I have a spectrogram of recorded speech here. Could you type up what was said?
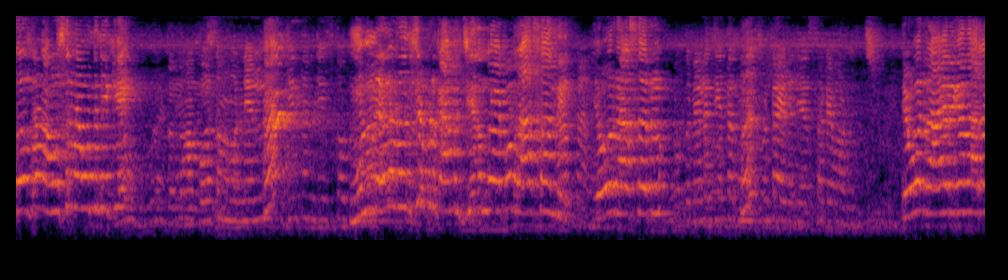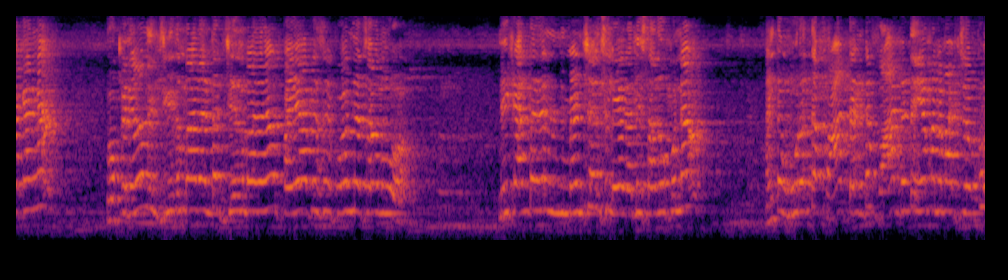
తోలుకోవడం అవసరమే ఉంది నీకు? మూడు నెలలు నుంచి ఇప్పుడు ఆమె జీతం లేకుండా రాస్తుంది. ఎవరు రాస్తారు. ఎవరు రాయరు కదా ఆ రకంగా? ఒక నెల నీకు జీతం రాదంటే జీతం రాదని పై ఆఫీసర్ ఫోన్ చేస్తావు నువ్వు. నీకు అంటే మెన్షన్స్ లేదా నీ చదువుకున్నావు అంటే ఊరంతా ఫాట్ అంటే ఫాట్ అంటే ఏమన్నమాట చెప్పు?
